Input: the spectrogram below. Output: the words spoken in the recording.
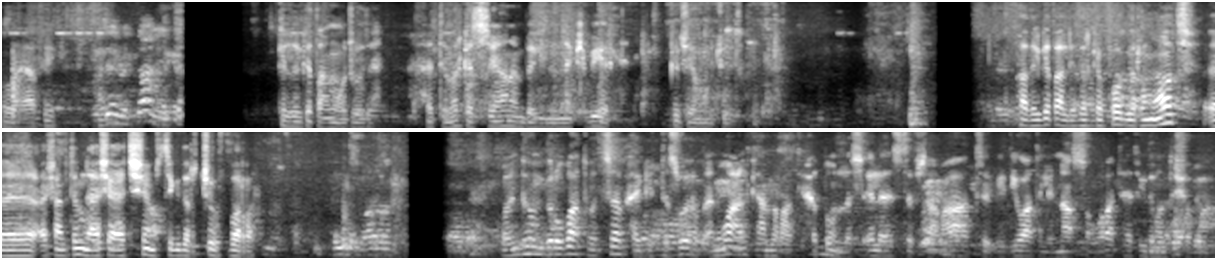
الله يعافيك. كل القطع موجودة حتى مركز صيانة مبين إنه كبير يعني كل شيء موجود. هذه القطعة اللي تركب فوق الريموت آه، عشان تمنع أشعة الشمس تقدر تشوف برا. وعندهم جروبات واتساب حق التصوير بأنواع الكاميرات يحطون الأسئلة استفسارات فيديوهات اللي الناس صورتها تقدرون تشوفونها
